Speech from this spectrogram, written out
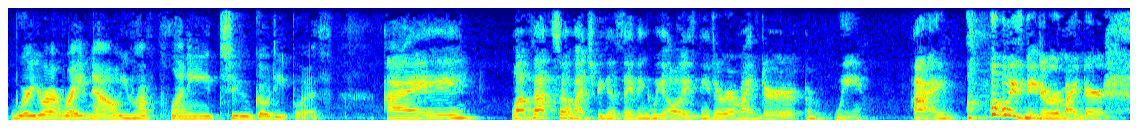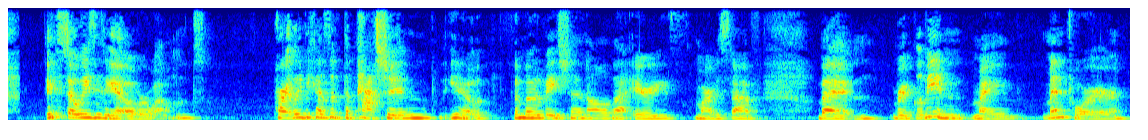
where you're at right now, you have plenty to go deep with. I love that so much because I think we always need a reminder. We, I always need a reminder. It's so easy to get overwhelmed, partly because of the passion, you know, the motivation, all of that Aries, Mars stuff. But Rick Levine, my mentor,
